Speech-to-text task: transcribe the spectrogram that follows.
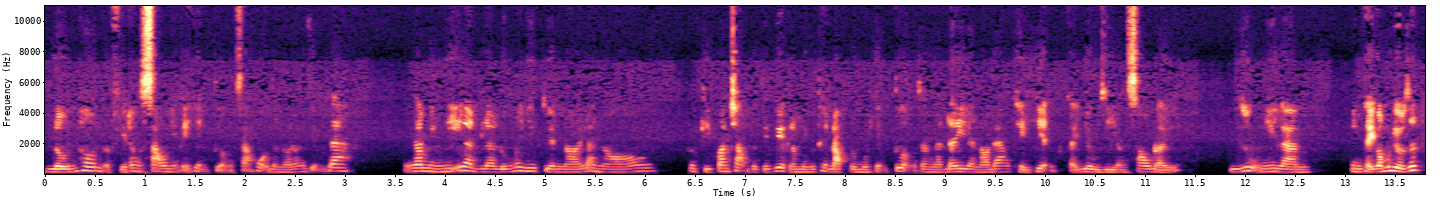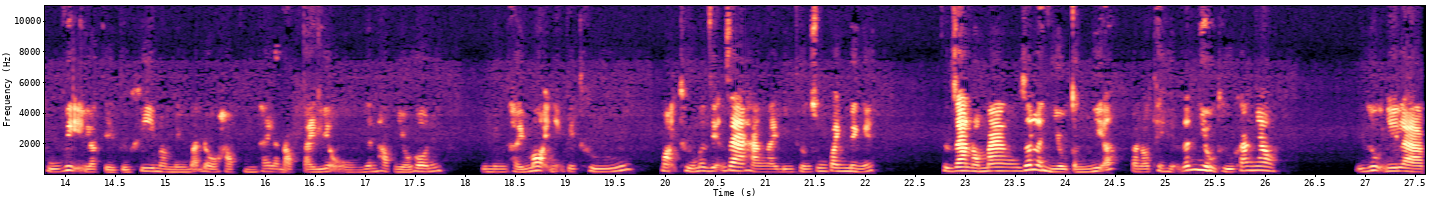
lớn hơn ở phía đằng sau những cái hiện tượng xã hội mà nó đang diễn ra. Thực ra mình nghĩ là là đúng là như tuyền nói là nó cực kỳ quan trọng về cái việc là mình có thể đọc được một hiện tượng rằng là đây là nó đang thể hiện cái điều gì đằng sau đấy. Ví dụ như là mình thấy có một điều rất thú vị là kể từ khi mà mình bắt đầu học hay là đọc tài liệu nhân học nhiều hơn ấy, thì mình thấy mọi những cái thứ, mọi thứ mà diễn ra hàng ngày bình thường xung quanh mình ấy thực ra nó mang rất là nhiều tầng nghĩa và nó thể hiện rất nhiều thứ khác nhau. Ví dụ như là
